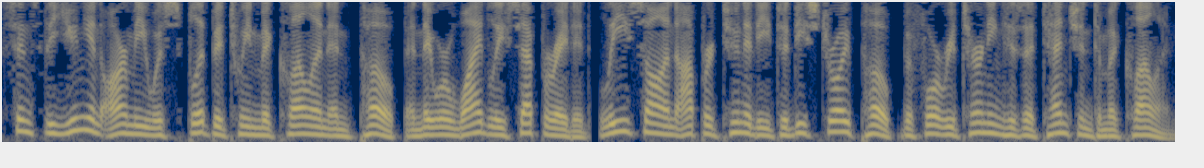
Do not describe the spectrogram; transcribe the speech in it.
Since the Union Army was split between McClellan and Pope and they were widely separated, Lee saw an opportunity to destroy Pope before returning his attention to McClellan.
